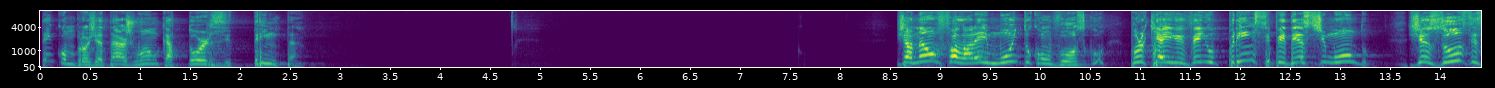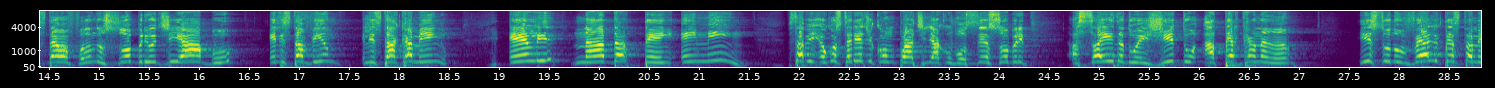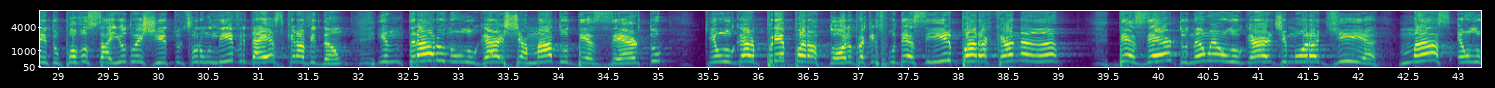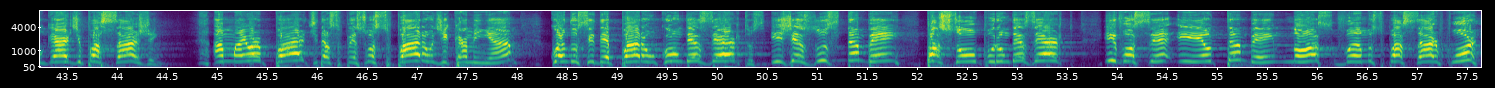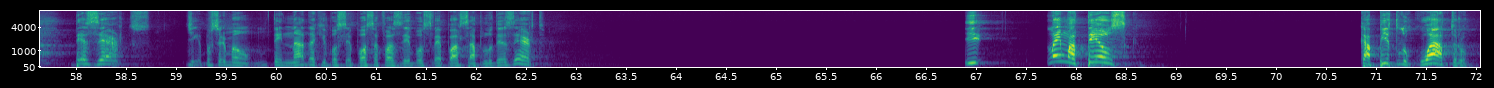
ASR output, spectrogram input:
tem como projetar João 14, 30? Já não falarei muito convosco, porque aí vem o príncipe deste mundo. Jesus estava falando sobre o diabo, ele está vindo, ele está a caminho. Ele nada tem em mim. Sabe, eu gostaria de compartilhar com você sobre a saída do Egito até Canaã. Isso no Velho Testamento, o povo saiu do Egito, eles foram livres da escravidão, entraram num lugar chamado deserto, que é um lugar preparatório para que eles pudessem ir para Canaã. Deserto não é um lugar de moradia, mas é um lugar de passagem. A maior parte das pessoas param de caminhar quando se deparam com desertos, e Jesus também passou por um deserto. E você e eu também, nós vamos passar por desertos. Diga para o seu irmão: não tem nada que você possa fazer, você vai passar pelo deserto. E lá em Mateus, capítulo 4,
